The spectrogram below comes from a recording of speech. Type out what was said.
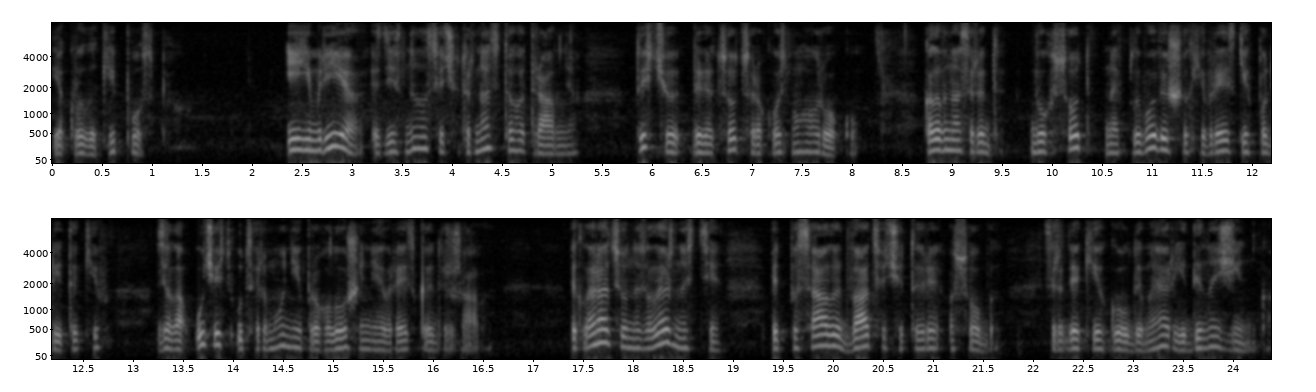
як великий поспіх. Її мрія здійснилася 14 травня 1948 року, коли вона серед 200 найвпливовіших єврейських політиків взяла участь у церемонії проголошення єврейської держави. Декларацію незалежності підписали 24 особи, серед яких Голди єдина жінка.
